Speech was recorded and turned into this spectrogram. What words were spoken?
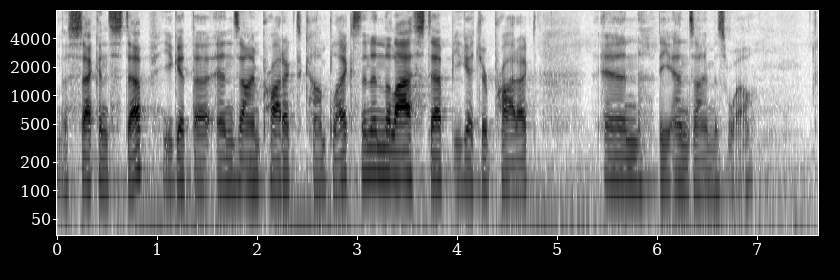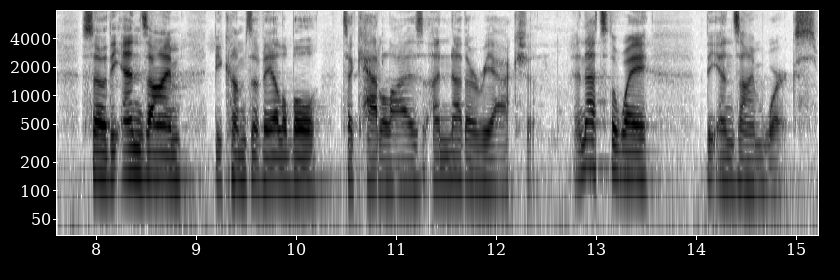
The second step, you get the enzyme product complex. And in the last step, you get your product and the enzyme as well. So the enzyme becomes available to catalyze another reaction. And that's the way the enzyme works.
